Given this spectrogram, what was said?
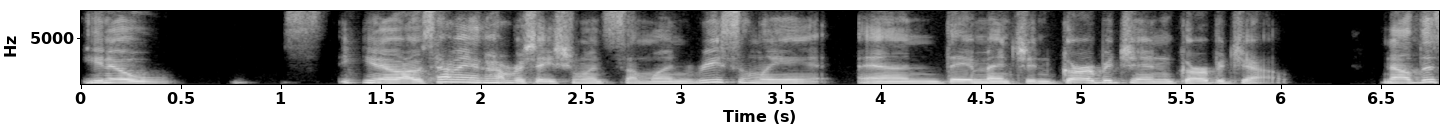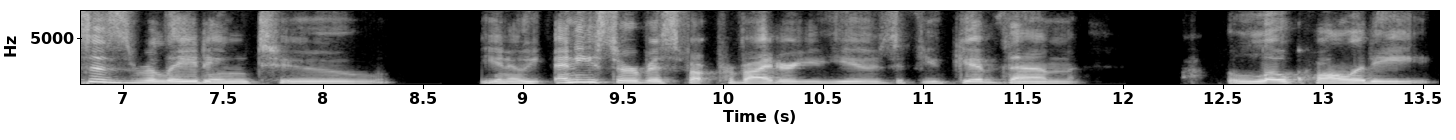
you know, you know, I was having a conversation with someone recently and they mentioned garbage in, garbage out. Now, this is relating to you know any service provider you use if you give them low quality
